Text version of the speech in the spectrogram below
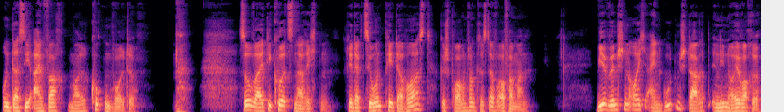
und dass sie einfach mal gucken wollte. Soweit die Kurznachrichten. Redaktion Peter Horst, gesprochen von Christoph Offermann. Wir wünschen euch einen guten Start in die neue Woche.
